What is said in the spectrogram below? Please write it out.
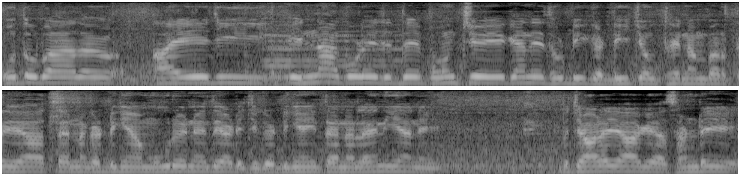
ਉਹ ਤੋਂ ਬਾਅਦ ਆਏ ਜੀ ਇਹਨਾਂ ਕੋਲੇ ਜਿੱਦੇ ਪਹੁੰਚੇ ਇਹ ਕਹਿੰਦੇ ਤੁਹਾਡੀ ਗੱਡੀ ਚੌਥੇ ਨੰਬਰ ਤੇ ਆ ਤਿੰਨ ਗੱਡੀਆਂ ਮੂਹਰੇ ਨੇ ਦਿਹਾੜੀ 'ਚ ਗੱਡੀਆਂ ਹੀ ਤਿੰਨ ਲੈਂਦੀਆਂ ਨੇ। ਵਿਚਾਲੇ ਆ ਗਿਆ ਸੰਡੇ।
